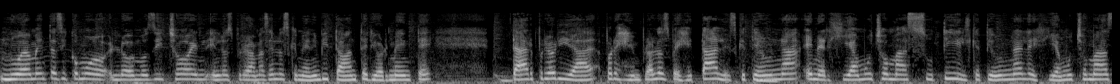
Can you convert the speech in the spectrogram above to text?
nuevamente, así como lo hemos dicho en, en los programas en los que me han invitado anteriormente, dar prioridad, por ejemplo, a los vegetales, que tienen una energía mucho más sutil, que tienen una energía mucho más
